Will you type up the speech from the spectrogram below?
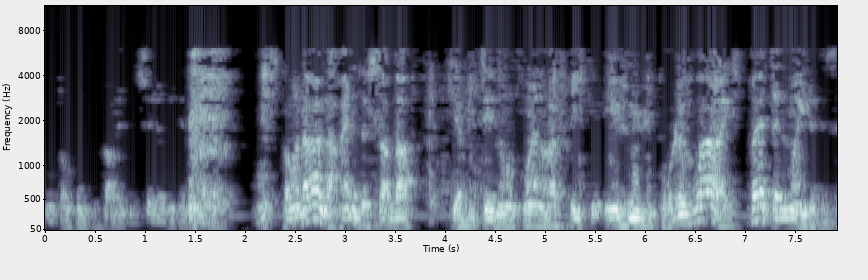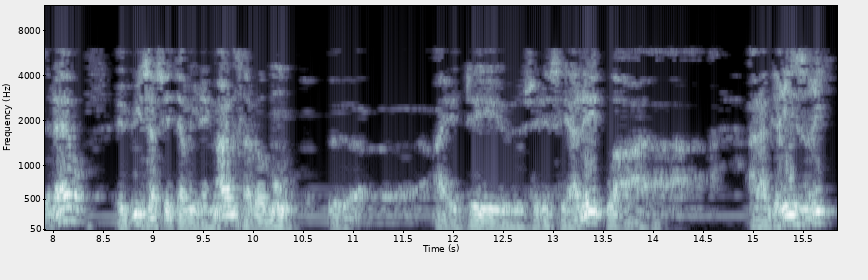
autant qu'on peut parler de célébrité mondiale en ce temps-là, la reine de Saba, qui habitait dans le coin de l'Afrique, est venue pour le voir, exprès, tellement il était célèbre, et puis ça s'est terminé mal, Salomon euh, a été, euh, s'est laissé aller, quoi, à, la griserie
